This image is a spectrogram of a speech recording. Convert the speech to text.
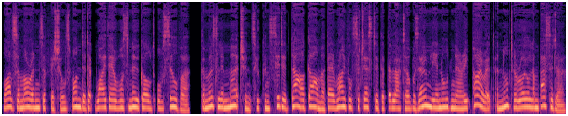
While Zamorin's officials wondered at why there was no gold or silver, the Muslim merchants who considered Da Gama their rival suggested that the latter was only an ordinary pirate and not a royal ambassador.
